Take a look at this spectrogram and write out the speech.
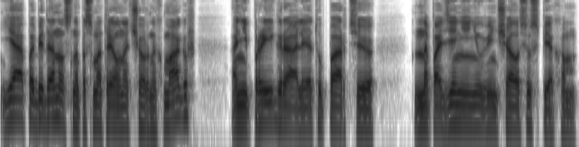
Я победоносно посмотрел на черных магов. Они проиграли эту партию. Нападение не увенчалось успехом.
